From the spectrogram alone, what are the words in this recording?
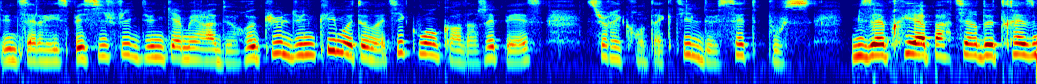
d'une sellerie spécifique, d'une caméra de recul, d'une clim automatique ou encore d'un GPS sur écran tactile de 7 pouces. Mise à prix à partir de 13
